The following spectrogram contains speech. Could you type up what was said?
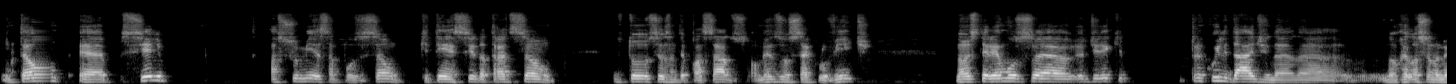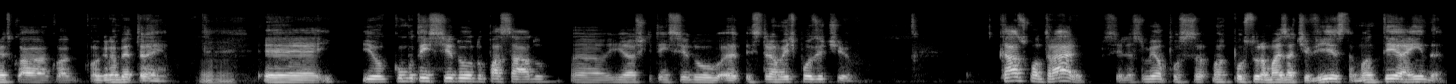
Então, é, se ele assumir essa posição, que tenha sido a tradição de todos os seus antepassados, ao menos no século XX, nós teremos, é, eu diria que, tranquilidade na, na no relacionamento com a, a, a Grã-Bretanha. Uhum. É, e eu, como tem sido no passado, uh, e acho que tem sido uh, extremamente positivo. Caso contrário, se ele assumir uma postura, uma postura mais ativista, manter ainda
